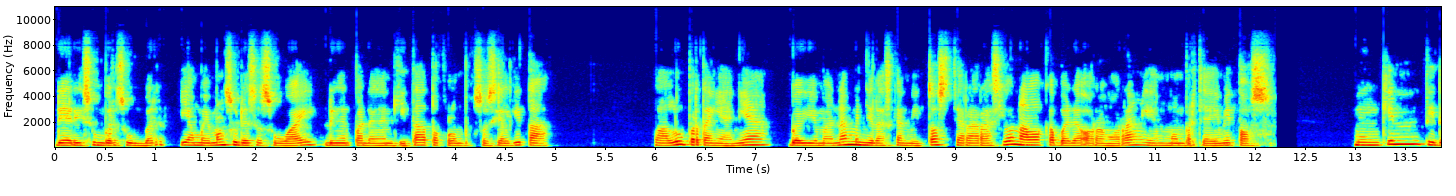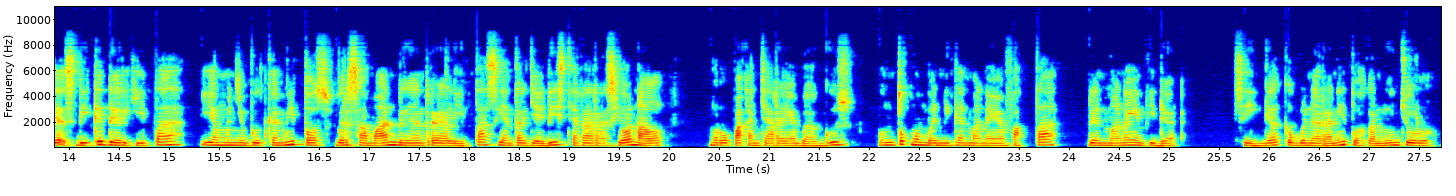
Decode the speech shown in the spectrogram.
dari sumber-sumber yang memang sudah sesuai dengan pandangan kita atau kelompok sosial kita. Lalu pertanyaannya, bagaimana menjelaskan mitos secara rasional kepada orang-orang yang mempercayai mitos? Mungkin tidak sedikit dari kita yang menyebutkan mitos bersamaan dengan realitas yang terjadi secara rasional merupakan cara yang bagus untuk membandingkan mana yang fakta dan mana yang tidak, sehingga kebenaran itu akan muncul.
